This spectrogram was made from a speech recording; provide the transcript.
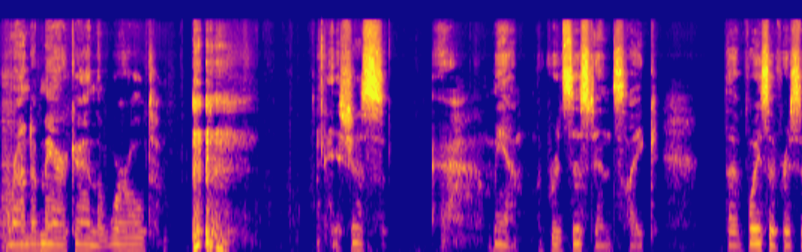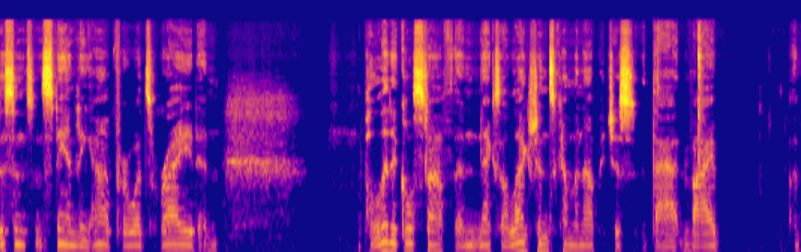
around America and the world. it's just, ah, man, resistance, like the voice of resistance and standing up for what's right and political stuff. The next election's coming up. It just, that vibe of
